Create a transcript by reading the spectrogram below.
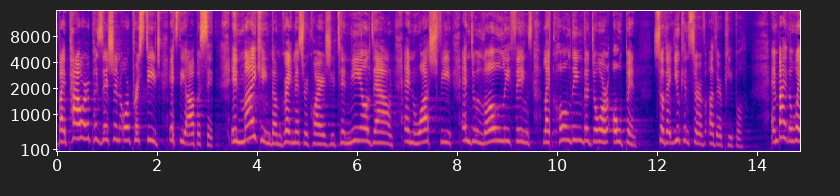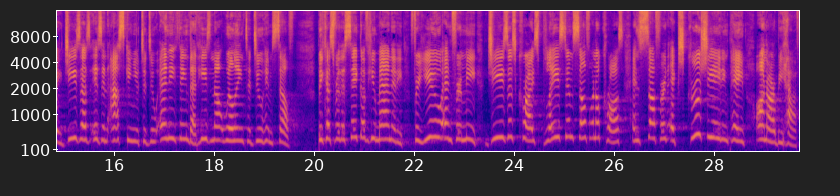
by power, position, or prestige. It's the opposite. In my kingdom, greatness requires you to kneel down and wash feet and do lowly things like holding the door open so that you can serve other people. And by the way, Jesus isn't asking you to do anything that he's not willing to do himself. Because for the sake of humanity, for you and for me, Jesus Christ placed himself on a cross and suffered excruciating pain on our behalf.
